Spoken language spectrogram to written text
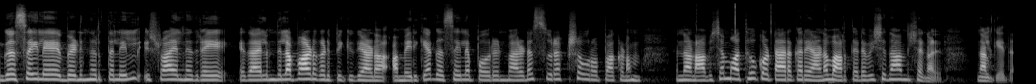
ഗസയിലെ വെടിനിർത്തലിൽ ഇസ്രായേലിനെതിരെ ഏതായാലും നിലപാട് ഘടിപ്പിക്കുകയാണ് അമേരിക്ക. ഗസയിലെ പൗരന്മാരുടെ സുരക്ഷ ഉറപ്പാക്കണം എന്നാണ് ആവശ്യം. മധു കൊട്ടാരക്കരയാണ് വാർത്തയുടെ വിശദാംശങ്ങൾ നൽകിയത്.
